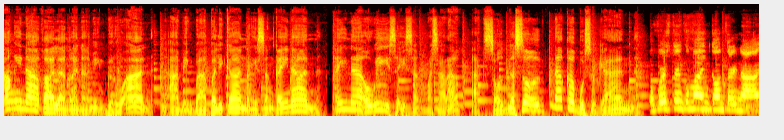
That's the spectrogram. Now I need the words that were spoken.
Ang inaakala nga naming biruan na aming babalikan ng isang kainan ay nauwi sa isang masarap at sold na sold na kabusugan. Yung first time ko ma-encounter na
